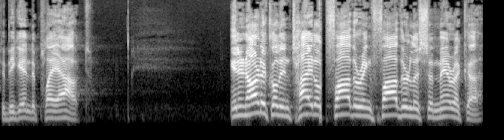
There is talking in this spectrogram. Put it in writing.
to begin to play out. In an article entitled Fathering Fatherless America,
